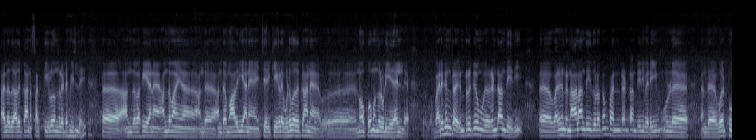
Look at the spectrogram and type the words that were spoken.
அல்லது அதுக்கான சக்திகளோ எங்களிடம் இல்லை. அந்த வகையான அந்த அந்த அந்த மாதிரியான எச்சரிக்கைகளை விடுவதற்கான அஹ், நோக்கம் எங்களுடைய அல்ல. வருகின்ற இன்றைக்கு ரெண்டாம் தேதி வருகின்ற நாலாம் தேதி தொடக்கம் பன்னிரெண்டாம் தேதி வரையும் உள்ள அந்த வேட்பு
